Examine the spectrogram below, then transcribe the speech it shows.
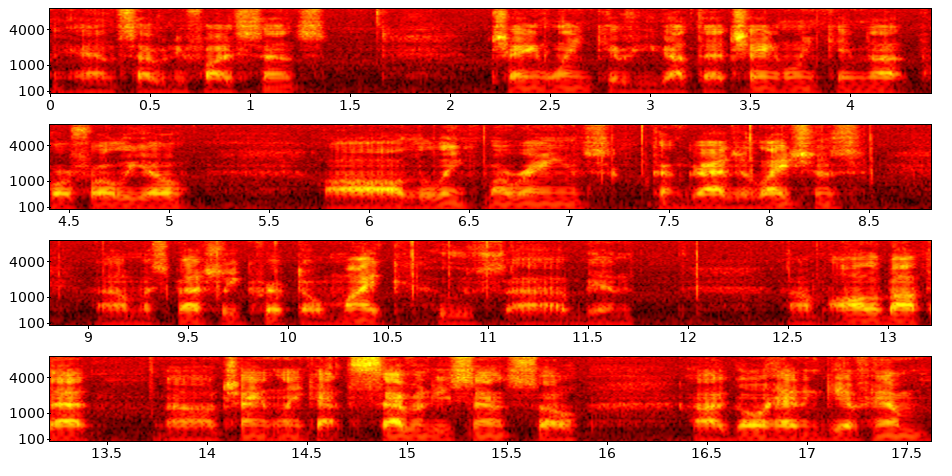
$501.75. Chainlink, if you got that Chainlink in that portfolio, all the Link Marines, congratulations, um, especially Crypto Mike, who's uh, been um, all about that uh, Chainlink at 70 cents. So uh, go ahead and give him,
